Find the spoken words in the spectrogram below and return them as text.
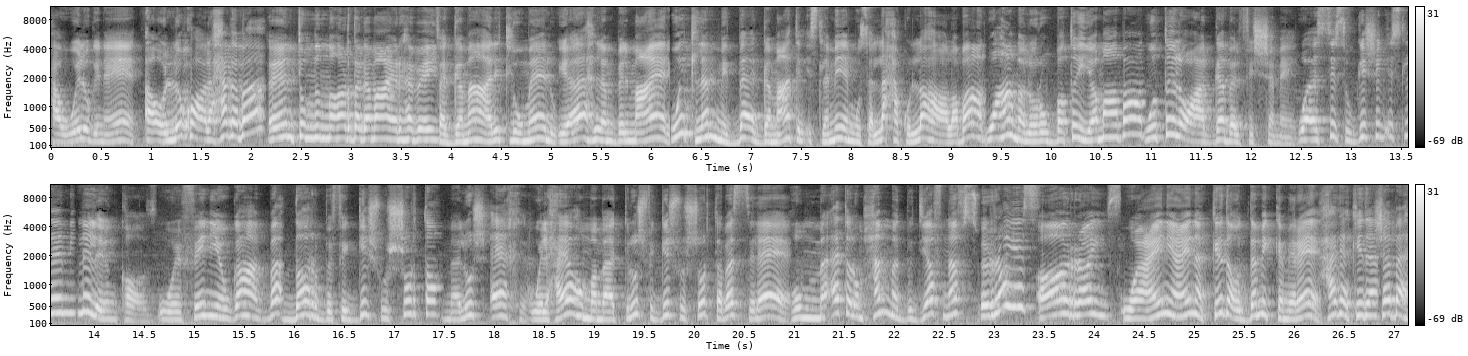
اتحولوا جنايات أقول لكم على حاجة بقى؟ أنتوا من النهارده جماعة إرهابية. فالجماعة قالت له ماله؟ يا أهلا بالمعارك واتلمت بقى الجماعات الإسلامية المسلحة كلها على بعض وعملوا رباطية مع بعض وطلعوا على الجبل في الشمال وأسسوا الجيش الإسلامي للإنقاذ. وفين يوجعك بقى؟ ضرب في الجيش والشرطة ملوش آخر. والحقيقة هم ما قتلوش في الجيش والشرطة بس لا. هم قتلوا محمد بضياف نفسه. الريس؟ آه الريس. وعيني عينك كده قدام الكاميرات. حاجة كده شبه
